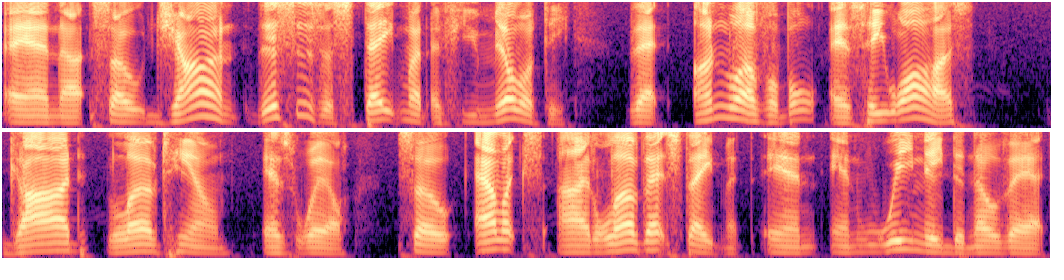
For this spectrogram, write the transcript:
And uh, so, John, this is a statement of humility that unlovable as he was, God loved him as well. So, Alex, I love that statement, and and we need to know that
